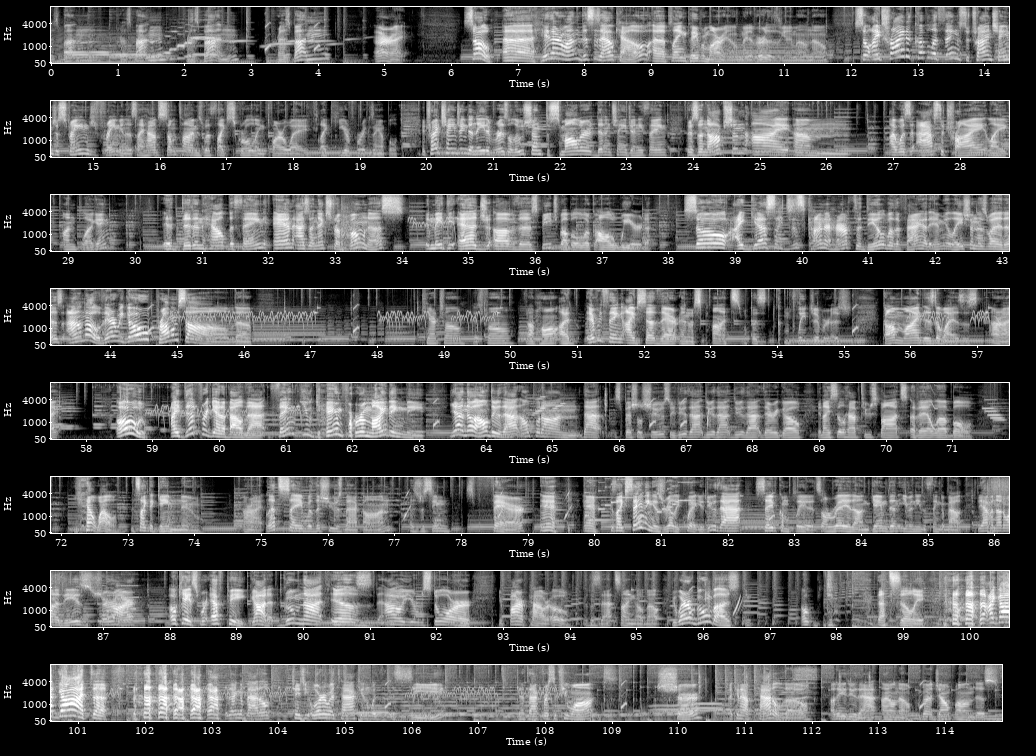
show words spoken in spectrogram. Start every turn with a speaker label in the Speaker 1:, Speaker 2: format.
Speaker 1: Press button, press button, press button, press button. Alright. So, uh, hey there everyone, this is raocow, uh, playing Paper Mario. Might have heard of this game, I don't know. So I tried a couple of things to try and change the strange framiness I have sometimes with like scrolling far away, like here for example. I tried changing the native resolution to smaller, didn't change anything. There's an option I, um, I was asked to try like unplugging. It didn't help the thing, and as an extra bonus, it made the edge of the speech bubble look all weird. So, I guess I just kind of have to deal with the fact that emulation is what it is. I don't know. There we go. Problem solved. Careful, not hall. I everything I've said there in response was complete gibberish. Calm mind is the wisest. All right. Oh, I did forget about that. Thank you, game, for reminding me. Yeah, no, I'll do that. I'll put on that special shoe. So you do that, do that, do that. There we go. And I still have two spots available. Yeah, wow. It's like the game knew. Alright, let's save with the shoes back on. This just seems fair. Eh, eh. Because, like, saving is really quick. You do that, save completed. It's already done. Game didn't even need to think about. Do you have another one of these? Sure are. Okay, it's for FP. Got it. Goomnut is how you restore your firepower. Oh, what was that sign about? Beware of Goombas! Oh, that's silly. I got got! During a battle, change the order of attack in with Z. You can attack first if you want. Sure. I can have paddle, though. How do you do that? I don't know. I'm gonna jump on this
